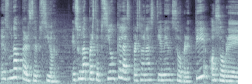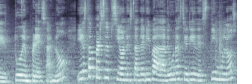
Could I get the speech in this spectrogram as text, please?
es una percepción, es una percepción que las personas tienen sobre ti o sobre tu empresa, ¿no? Y esta percepción está derivada de una serie de estímulos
